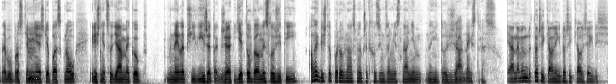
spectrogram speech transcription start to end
nebo prostě mě hmm. ještě plesknou, i když něco dělám jako v nejlepší víře, takže je to velmi složitý, ale když to porovnám s mým předchozím zaměstnáním, není to žádný stres. Já nevím, kdo to říkal, někdo říkal, že když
